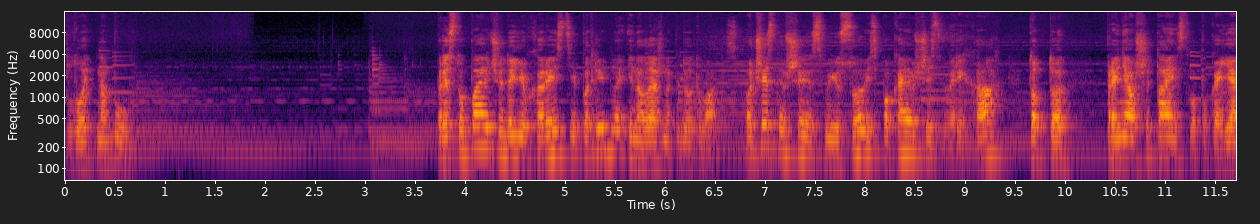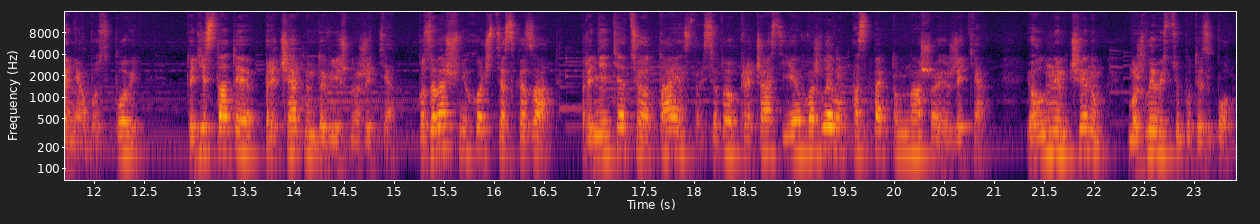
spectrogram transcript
плоть набув. Приступаючи до Євхаристії, потрібно і належно підготуватися, очистивши свою совість, покаявшись в гріхах, тобто прийнявши таїнство покаяння або сповідь, тоді стати причетним до вічного життя. По завершенню хочеться сказати, прийняття цього таїнства, святого причастя є важливим аспектом нашого життя і головним чином можливістю бути з Богом.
